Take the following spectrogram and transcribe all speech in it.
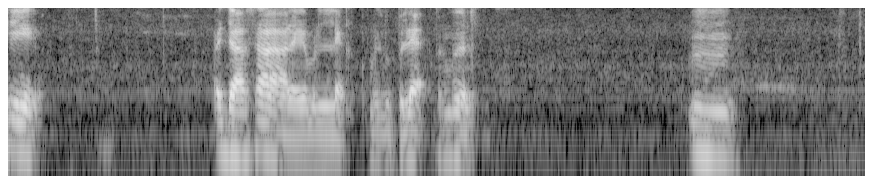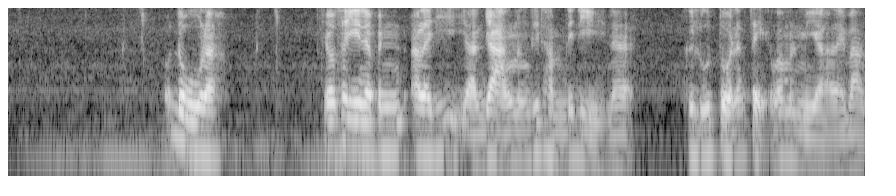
ที่ไอดาซ่าอะไรมันแหลกมันหลุดไปแล้วเพื่อนอืม ก็ดูนะเชลซีเนี่ยเป็นอะไรที่อย่างอย่างหนึ่งที่ทำได้ดีนะฮะคือรู้ตัวนักเตะว่ามันมีอะไรบ้าง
